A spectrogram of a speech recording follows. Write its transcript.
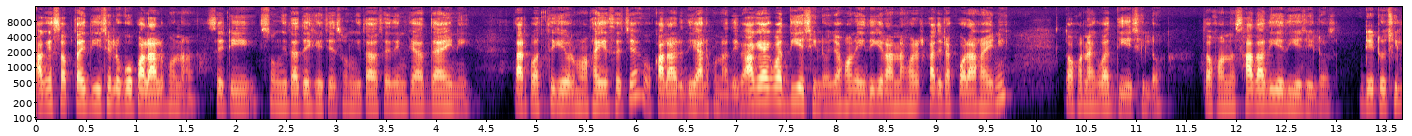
আগের সপ্তাহে দিয়েছিল গোপাল আলপনা, সেটি সঙ্গীতা দেখেছে, সঙ্গীতা সেদিনকে আর দেয়নি। তারপর থেকে ওর মাথায় এসেছে, ও কালার দিয়ে আলপনা দেবে। আগে একবার দিয়েছিল, যখন এইদিকে রান্নাঘরের কাজটা করা হয়নি, তখন একবার দিয়েছিল। তখন সাদা দিয়ে দিয়েছিল, ডেটও ছিল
